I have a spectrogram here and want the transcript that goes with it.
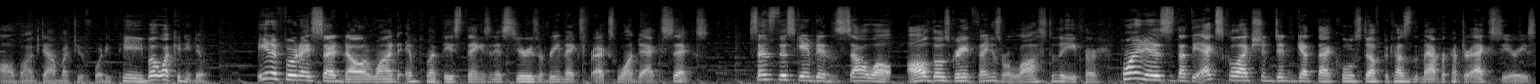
All bogged down by 240p, but what can you do? Inafune said no and wanted to implement these things in his series of remakes for X1 to X6. Since this game didn't sell well, all of those great things were lost to the ether. Point is that the X Collection didn't get that cool stuff because of the Maverick Hunter X series,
